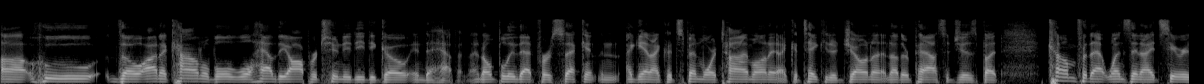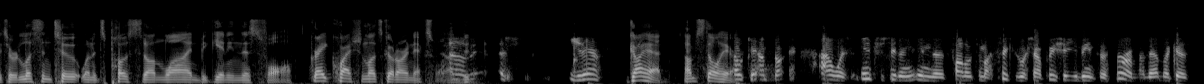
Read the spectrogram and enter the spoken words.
uh, who, though unaccountable, will have the opportunity to go into heaven. I don't believe that for a second. And again, I could spend more time on it. I could take you to Jonah and other passages, but come for that Wednesday night series or listen to it when it's posted online beginning this fall. Great question. Let's go to our next one. Uh, you there? Go ahead. I'm still here. Okay, I'm sorry. I was interested in, in the follow up to my second question. I appreciate you being so thorough about that because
